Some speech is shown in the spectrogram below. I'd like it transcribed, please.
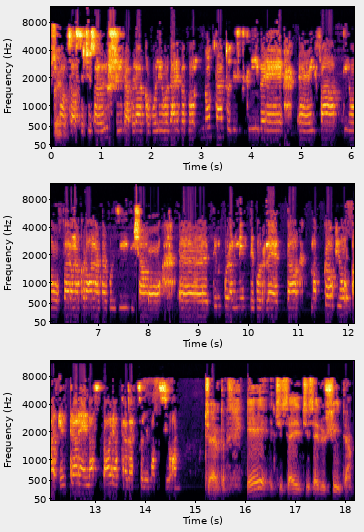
Sì. Non so se ci sono riuscita, però ecco, volevo dare proprio non tanto descrivere eh, i fatti o fare una cronaca così, diciamo, eh, temporalmente corretta, ma proprio entrare nella storia attraverso le emozioni. Certo, e ci sei, ci sei riuscita,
